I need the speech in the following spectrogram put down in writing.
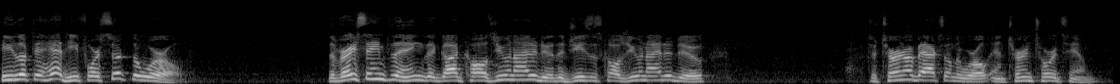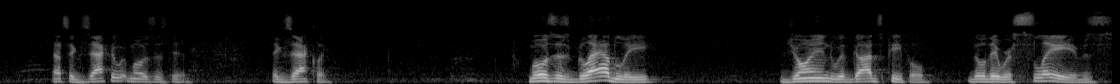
He looked ahead. He forsook the world. The very same thing that God calls you and I to do, that Jesus calls you and I to do, to turn our backs on the world and turn towards Him. That's exactly what Moses did. Exactly. Moses gladly joined with God's people, though they were slaves,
